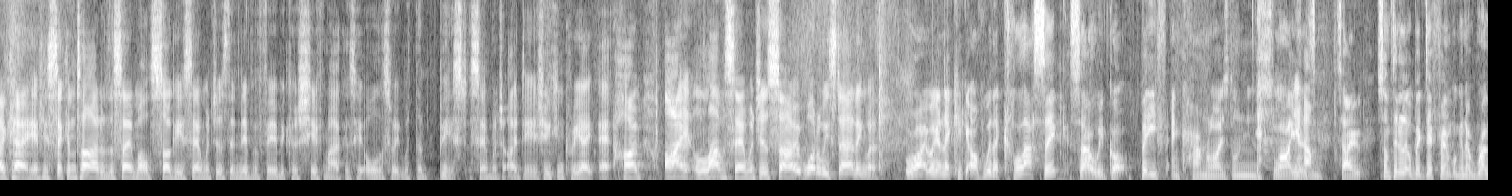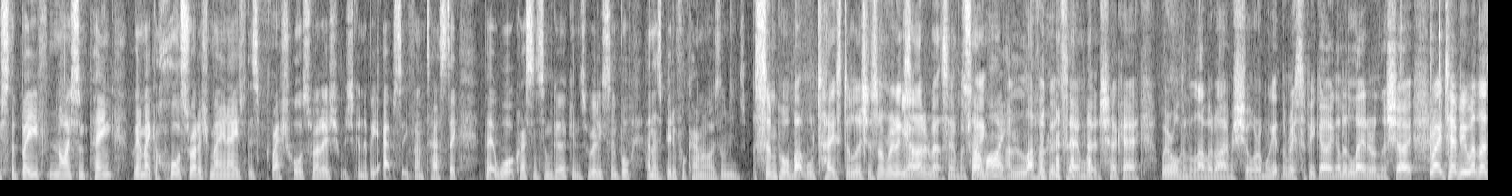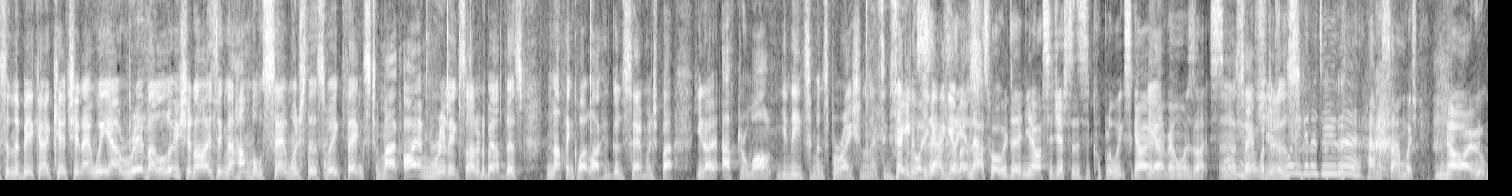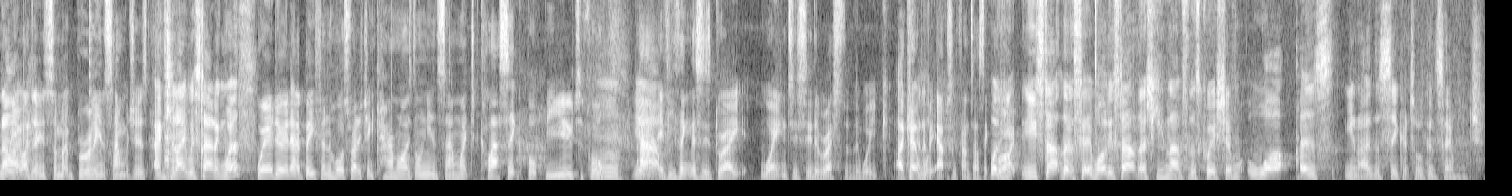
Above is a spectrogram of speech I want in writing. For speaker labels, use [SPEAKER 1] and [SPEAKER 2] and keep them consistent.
[SPEAKER 1] Okay, if you're sick and tired of the same old soggy sandwiches, then never fear because Chef Mark is here all this week with the best sandwich ideas you can create at home. I love sandwiches, so what are we starting with?
[SPEAKER 2] All right, we're going to kick it off with a classic. So we've got beef and caramelised onion sliders. So something a little bit different. We're going to roast the beef nice and pink. We're going to make a horseradish mayonnaise with this fresh horseradish, which is going to be absolutely fantastic. bit of watercress and some gherkins. Really simple. And those beautiful caramelised onions.
[SPEAKER 1] Simple, but will taste delicious. I'm really
[SPEAKER 2] Yeah.
[SPEAKER 1] excited about sandwich
[SPEAKER 2] So
[SPEAKER 1] week.
[SPEAKER 2] am I.
[SPEAKER 1] I love a good sandwich. okay, we're all going to love it, I'm sure. And we'll get the recipe going a little later in the show. Great to have you with us in the Becco kitchen, and we are revolutionising the humble sandwich this week. Thanks to Mark. I am really excited about this. Nothing quite like a good sandwich, but you know, after a while, you need some inspiration, and that's exactly, what you're going to give us.
[SPEAKER 2] and that's what we're doing. You know, I suggested this a couple of weeks ago, and everyone was like, sandwiches?
[SPEAKER 1] sandwiches.
[SPEAKER 2] What are you going to do there? Ham sandwich? No,
[SPEAKER 1] No.
[SPEAKER 2] we are doing some brilliant sandwiches.
[SPEAKER 1] And today we're starting with.
[SPEAKER 2] We're doing a beef and horseradish and caramelised onion sandwich. Classic, but beautiful.
[SPEAKER 1] Mm, yum.
[SPEAKER 2] And if you think this is great, wait to see the rest of the week.
[SPEAKER 1] Okay,
[SPEAKER 2] to
[SPEAKER 1] wh-
[SPEAKER 2] be absolutely fantastic.
[SPEAKER 1] Well,
[SPEAKER 2] right.
[SPEAKER 1] you, you start this, while you start this, you can answer this question. What is, you know, the secret to a good sandwich?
